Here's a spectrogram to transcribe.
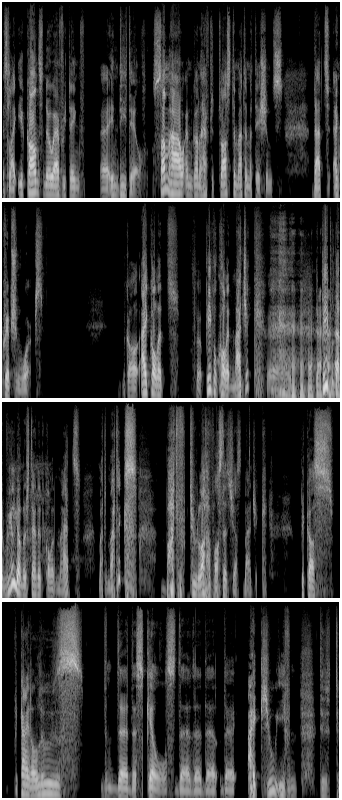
it's like you can't know everything uh, in detail. Somehow, I'm gonna have to trust the mathematicians that encryption works. Because I call it people call it magic. Uh, the people that really understand it call it math, mathematics. But to a lot of us, that's just magic, because we kind of lose the, the, the skills, the the the the IQ even to to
